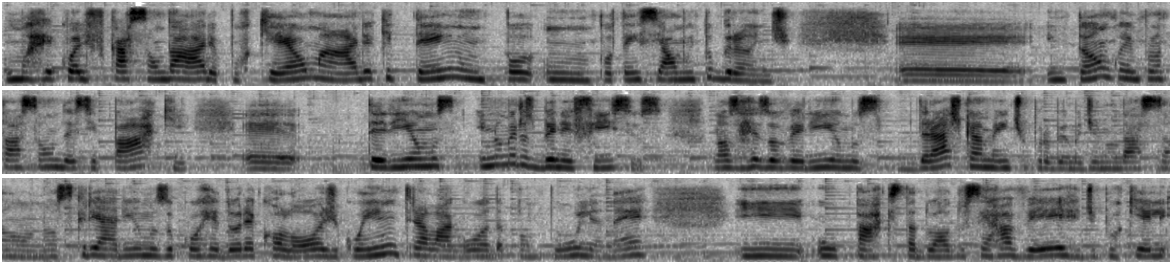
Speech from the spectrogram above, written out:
uma requalificação da área, porque é uma área que tem um, um potencial muito grande. É, então, com a implantação desse parque, é, teríamos inúmeros benefícios. Nós resolveríamos drasticamente o problema de inundação, nós criaríamos o corredor ecológico entre a Lagoa da Pampulha, né? E o Parque Estadual do Serra Verde, porque ele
